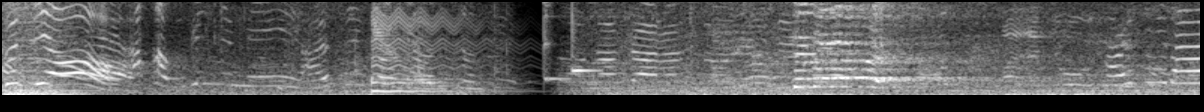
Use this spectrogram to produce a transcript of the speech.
그지요? 아까 우기님이 알수있게 알려주셨는데 가겠습니다.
